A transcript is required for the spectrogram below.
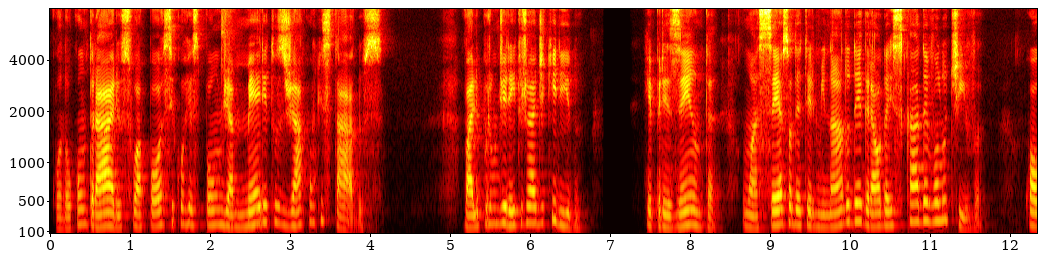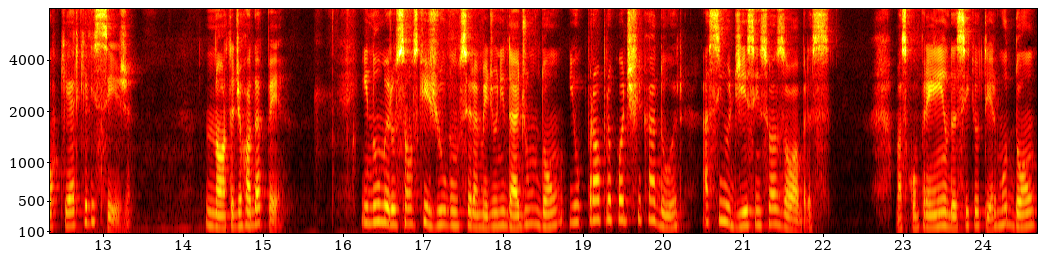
quando ao contrário sua posse corresponde a méritos já conquistados. Vale por um direito já adquirido. Representa um acesso a determinado degrau da escada evolutiva, qualquer que ele seja. Nota de rodapé. Inúmeros são os que julgam ser a mediunidade um dom e o próprio codificador assim o disse em suas obras. Mas compreenda-se que o termo dom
